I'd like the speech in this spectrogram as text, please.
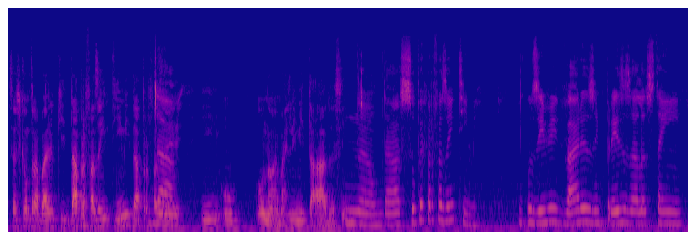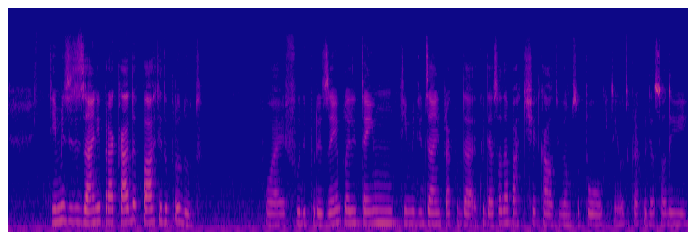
Você acha que é um trabalho que dá pra fazer em time, dá pra fazer em... Ou, ou não, é mais limitado, assim? Não, dá super para fazer em time. Inclusive, várias empresas, elas têm times de design para cada parte do produto. O iFood, por exemplo, ele tem um time de design para cuidar, cuidar só da parte de checkout, vamos supor. Tem outro para cuidar só de,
